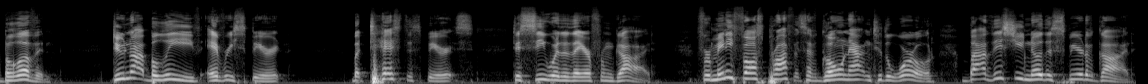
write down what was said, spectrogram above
Beloved, do not believe every spirit, but test the spirits to see whether they are from God. For many false prophets have gone out into the world. By this you know the Spirit of God.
